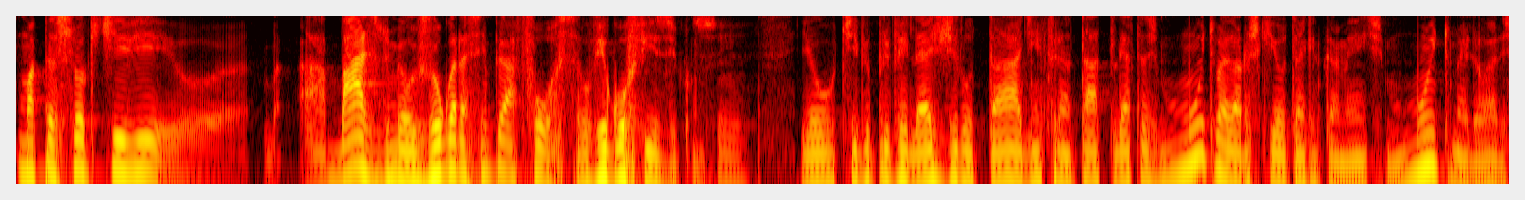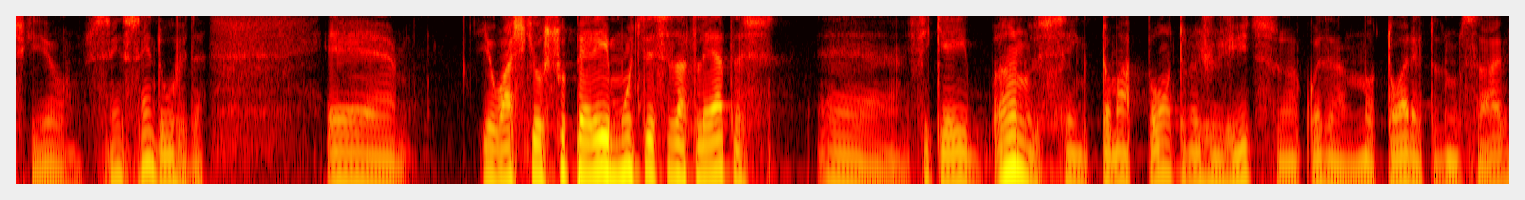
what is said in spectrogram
uma pessoa que tive. A base do meu jogo era sempre a força, o vigor físico. Sim. Eu tive o privilégio de lutar, de enfrentar atletas muito melhores que eu tecnicamente, muito melhores que eu, sem, sem dúvida. É, eu acho que eu superei muitos desses atletas. É, fiquei anos sem tomar ponto no jiu-jitsu, uma coisa notória, todo mundo sabe.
